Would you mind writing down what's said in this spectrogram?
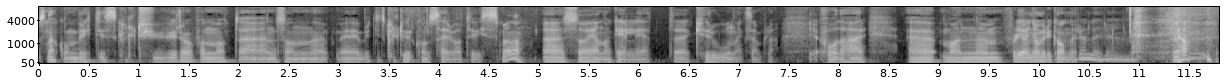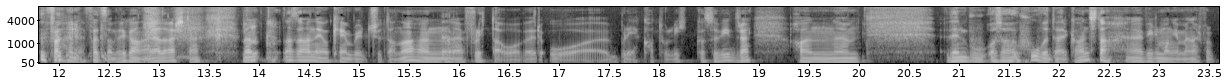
snakker om britisk kultur og på en måte en sånn eh, britisk kulturkonservativisme, da, eh, så er nok Elliot eh, kroneksempel Ja. på det her. Eh, man um, Fordi han er amerikaner, eller? Ja, for han er faktisk amerikaner, er det verste. Men altså, han er jo Cambridge-utdanna. Han Ja. ja. flytta over og ble katolikk osv. Han eh, den bo, altså, Hovedverket hans, da, eh, vil mange mene, i hvert fall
